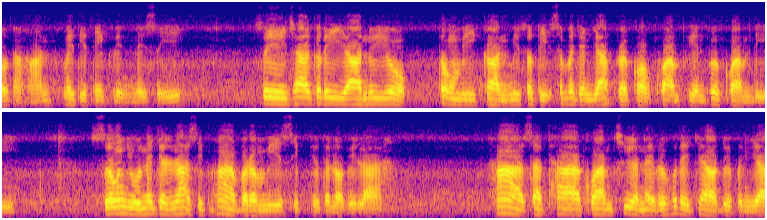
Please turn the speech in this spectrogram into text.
รสอาหาร ไม่ติดในกลิ่นในสีสี่ชากริยานุโยกต้องมีการมีสติสัมปชัญญะประกอบความเพียรเพื่อความดี ทรงอยู่ในจรณะสิบห้าบารมีสิบอยู่ตลอดเวลาห้าศรัทธาความเชื่อในพระพุทธเจ้าด้วยปัญญา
